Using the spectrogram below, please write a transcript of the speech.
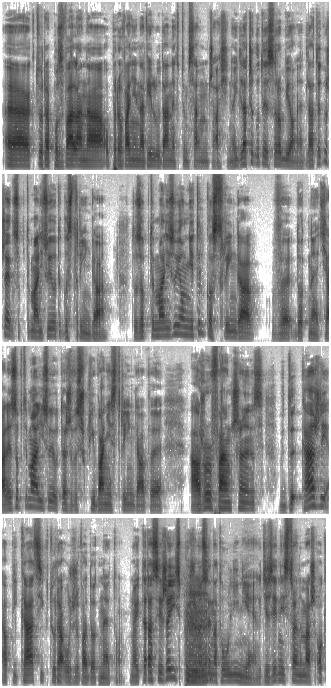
e, która pozwala na operowanie na wielu danych w tym samym czasie. No i dlaczego to jest robione? Dlatego, że jak zoptymalizują tego stringa, to zoptymalizują nie tylko stringa w .NET, ale zoptymalizują też wyszukiwanie stringa w Azure Functions, w każdej aplikacji, która używa .NETu. No i teraz jeżeli spojrzymy mm -hmm. sobie na tą linię, gdzie z jednej strony masz, ok,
